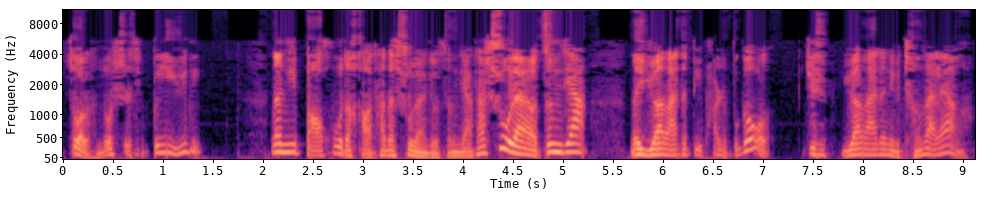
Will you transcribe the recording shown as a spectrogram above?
做了很多事情，不遗余力。那你保护的好，它的数量就增加。它数量要增加，那原来的地盘就不够了，就是原来的那个承载量啊，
